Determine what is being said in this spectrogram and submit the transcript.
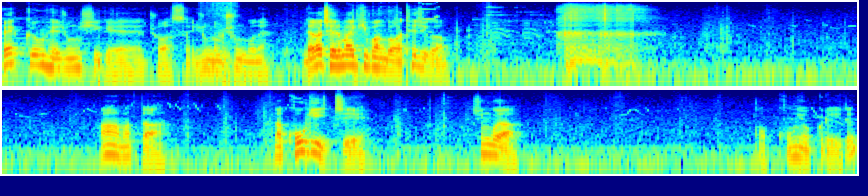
백금 회중시계 좋았어. 이 정도면 충분해. 내가 제일 많이 기부한 것 같아 지금. 아 맞다. 나 고기 있지. 친구야. 어, 공이 업그레이드?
